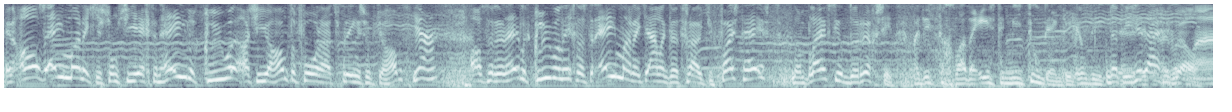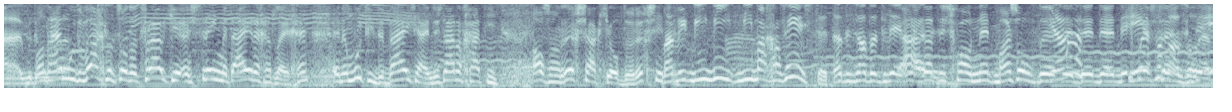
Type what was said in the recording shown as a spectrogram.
En als één mannetje, soms zie je echt een hele kluwe, als je je hand ervoor houdt, springen ze op je hand. Ja. Als er een hele kluwe ligt, als er één mannetje eigenlijk dat vrouwtje vast heeft, dan blijft hij op de rug zitten. Maar dit is toch wel de eerste MeToo, denk ik, of niet? Dat is het eigenlijk wel. Eh, Want hij moet wachten tot het vrouwtje een string met eieren gaat leggen. En dan moet hij erbij zijn. Dus daarom gaat hij als een rugzakje op de rug zitten. Maar wie, wie, wie, wie mag als eerste? Dat is altijd weer... ja, dat is gewoon net mazzel. De, Ja? de, de, de, eerste, de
